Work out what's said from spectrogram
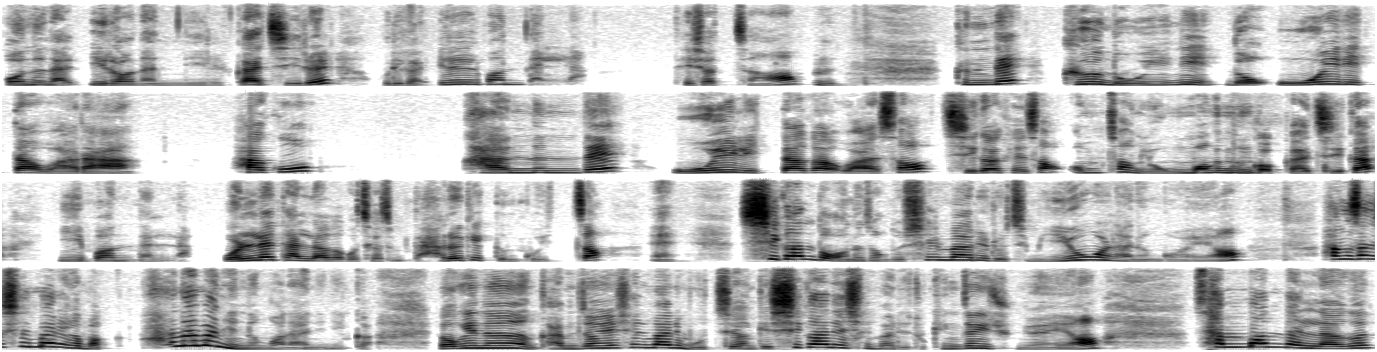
어느 날 일어난 일까지를 우리가 1번 단락 되셨죠? 음. 근데 그 노인이 너 5일 있다 와라 하고 갔는데 5일 있다가 와서 지각해서 엄청 욕먹는 것까지가 2번 단락. 원래 단락하고 제가 좀 다르게 끊고 있죠? 예. 시간도 어느 정도 실마리로 지금 이용을 하는 거예요. 항상 실마리가 막 하나만 있는 건 아니니까. 여기는 감정의 실마리 못지않게 시간의 실마리도 굉장히 중요해요. 3번 단락은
